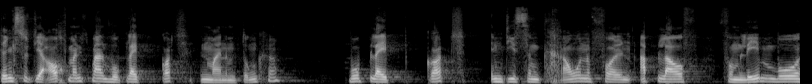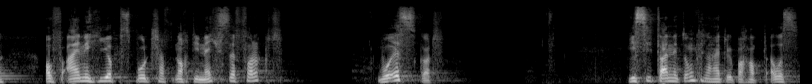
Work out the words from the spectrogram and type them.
Denkst du dir auch manchmal, wo bleibt Gott in meinem Dunkel? Wo bleibt Gott in diesem grauenvollen Ablauf vom Leben, wo auf eine Hiobsbotschaft noch die nächste folgt? Wo ist Gott? Wie sieht deine Dunkelheit überhaupt aus?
